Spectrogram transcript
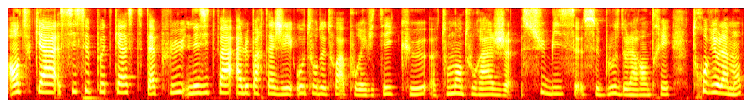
En tout cas, si ce podcast t'a plu, n'hésite pas à le partager autour de toi pour éviter que euh, ton entourage subisse ce blues de la rentrée trop violemment.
